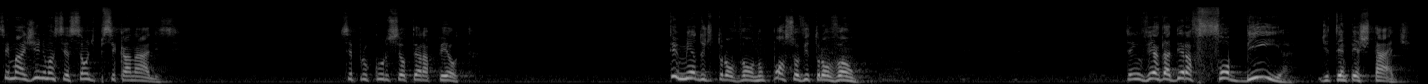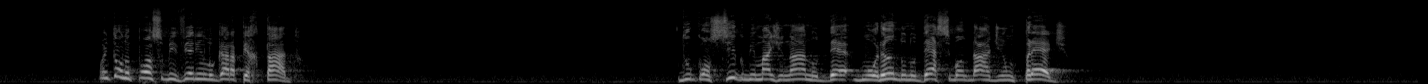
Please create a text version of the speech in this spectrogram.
Você imagine uma sessão de psicanálise. Você procura o seu terapeuta. Tenho medo de trovão, não posso ouvir trovão. Tenho verdadeira fobia de tempestade. Ou então não posso me ver em lugar apertado. Não consigo me imaginar no de, morando no décimo andar de um prédio.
